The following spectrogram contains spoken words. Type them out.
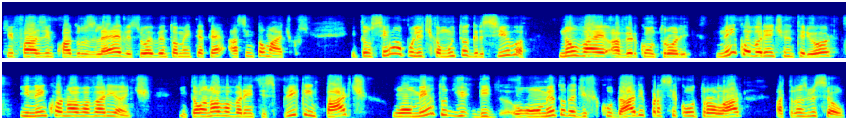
que fazem quadros leves ou eventualmente até assintomáticos. Então, sem uma política muito agressiva, não vai haver controle nem com a variante anterior e nem com a nova variante. Então, a nova variante explica, em parte, um aumento, de, de um aumento da dificuldade para se controlar a transmissão,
